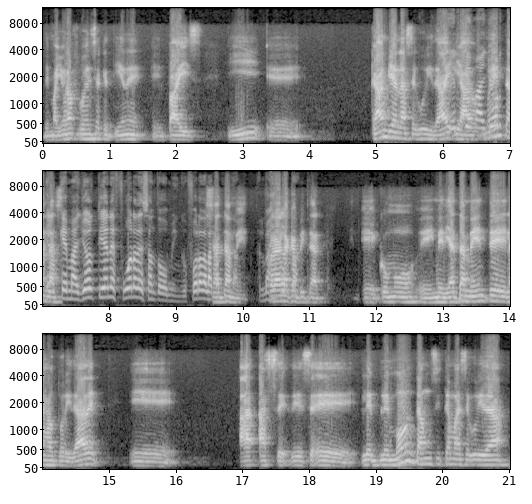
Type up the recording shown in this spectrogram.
de mayor afluencia que tiene el país, y eh, cambian la seguridad y, aumentan las... El que mayor tiene fuera de Santo Domingo, fuera de la exactamente, fuera de la capital. Eh, como eh, inmediatamente las autoridades le, le, montan un sistema de seguridad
